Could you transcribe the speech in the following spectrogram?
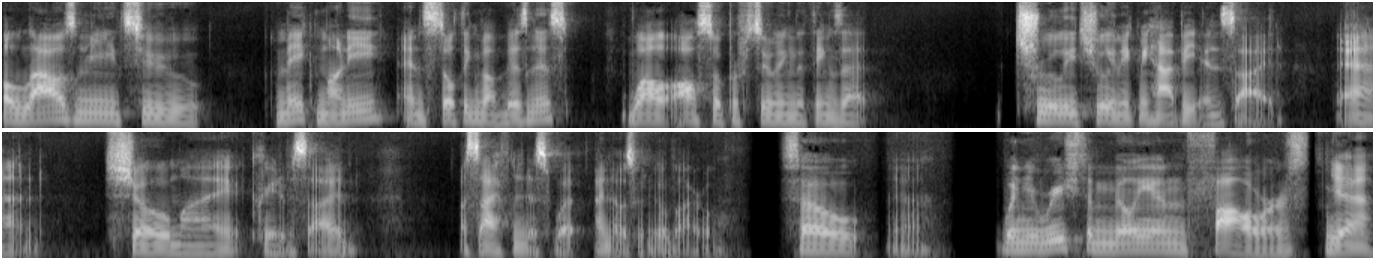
allows me to make money and still think about business while also pursuing the things that truly, truly make me happy inside and show my creative side aside from just what I know is going to go viral. So, Yeah. when you reached a million followers, Yeah.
